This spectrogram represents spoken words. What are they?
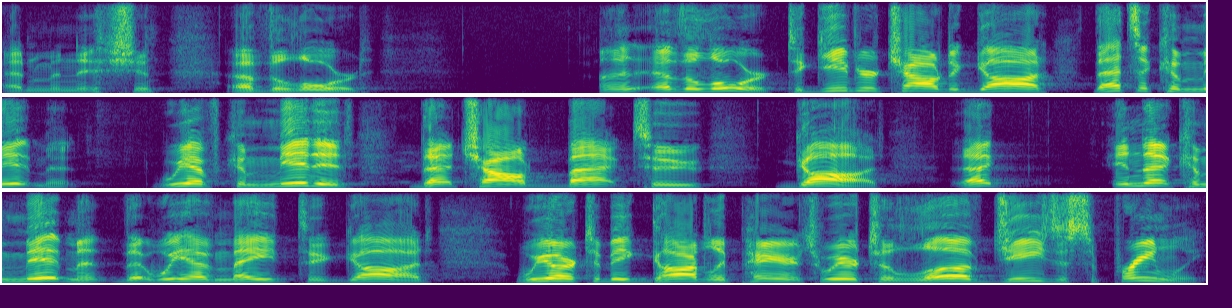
admonition of the Lord. Of the Lord. To give your child to God, that's a commitment. We have committed that child back to God. That, in that commitment that we have made to God, we are to be godly parents. We are to love Jesus supremely.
